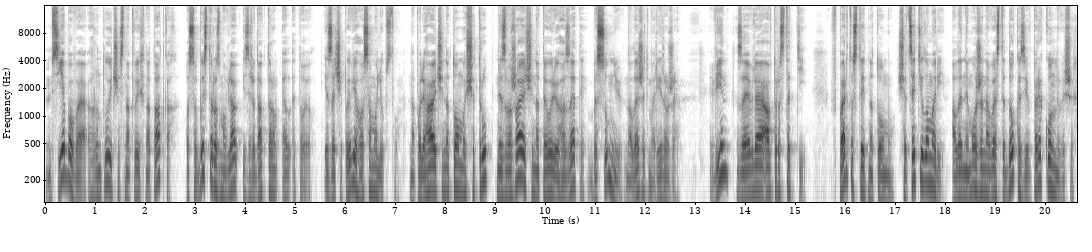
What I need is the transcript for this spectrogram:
Мсьє Бове, ґрунтуючись на твоїх нотатках, особисто розмовляв із редактором Ел Етойл і зачепив його самолюбство, наполягаючи на тому, що труп, незважаючи на теорію газети, без сумнівів належить Марі Роже. Він, заявляє автор статті, вперто стоїть на тому, що це тіло Марі, але не може навести доказів переконливіших,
